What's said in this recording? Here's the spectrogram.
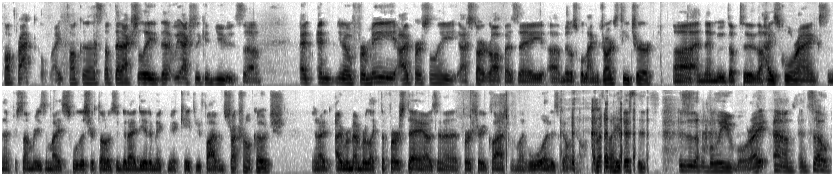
talk practical, right? Talk uh, stuff that actually that we actually can use. Um, and and you know, for me, I personally, I started off as a uh, middle school language arts teacher, uh, and then moved up to the high school ranks. And then for some reason, my school district thought it was a good idea to make me a K through five instructional coach. And I, I remember like the first day I was in a first grade classroom, like, what is going on? right? Like this is this is unbelievable, right? Um, and so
